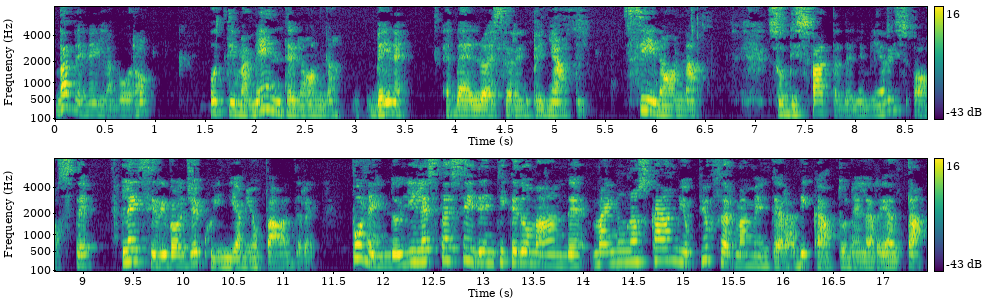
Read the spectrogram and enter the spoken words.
Va bene il lavoro? Ottimamente, nonna. Bene, è bello essere impegnati. Sì, nonna. Soddisfatta delle mie risposte, lei si rivolge quindi a mio padre, ponendogli le stesse identiche domande, ma in uno scambio più fermamente radicato nella realtà,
